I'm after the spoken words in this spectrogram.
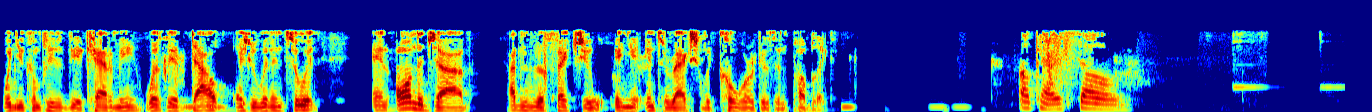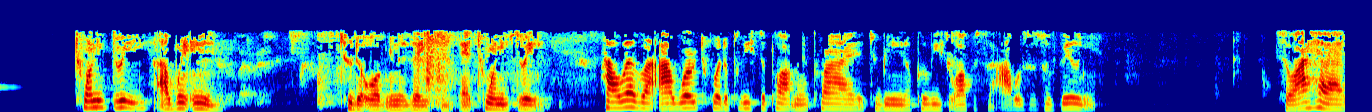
when you completed the academy? Was there doubt as you went into it? And on the job, how did it affect you in your interaction with coworkers in public? Okay, so 23, I went in to the organization at 23. However, I worked for the police department prior to being a police officer. I was a civilian. So I had,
